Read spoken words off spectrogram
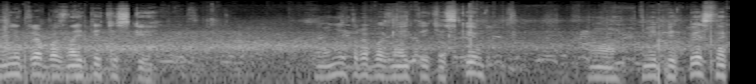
Мені треба знайти тіски. Мені треба знайти тіски. О, мій підписник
